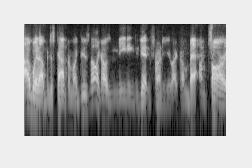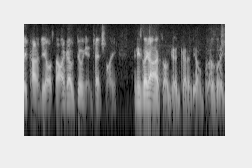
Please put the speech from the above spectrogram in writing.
I went up and just tapped him like, dude, it's not like I was meaning to get in front of you. Like I'm bad, I'm sorry, kind of deal. It's not like I was doing it intentionally. And he's like, oh, it's all good, kind of deal. But I was like,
